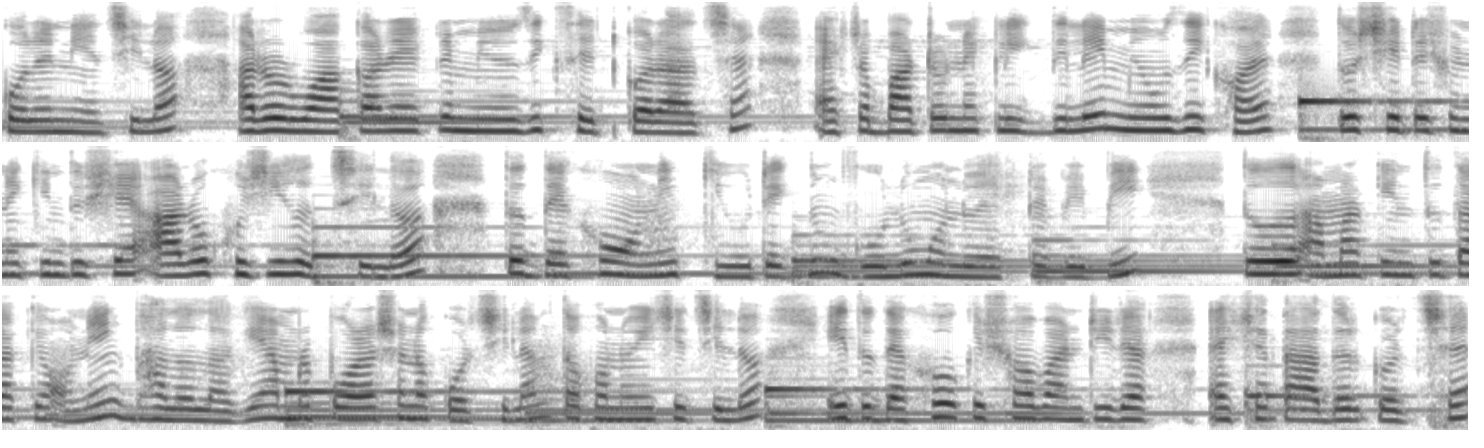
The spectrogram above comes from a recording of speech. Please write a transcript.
কোলে নিয়েছিল। আর ওর ওয়াকারে একটা মিউজিক সেট করা আছে। একটা বাটনে ক্লিক দিলেই মিউজিক হয়। তো সেটা শুনে কিন্তু সে আরও খুশি হচ্ছিল। তো দেখো, অনেক কিউট, একদম গোলুমলু একটা বেবি। তো আমার কিন্তু তাকে অনেক ভালো লাগে। আমরা পড়াশোনা করছিলাম, তখন ও এসেছিল। এই তো দেখো, ওকে সব আন্টিরা একসাথে আদর করছে।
